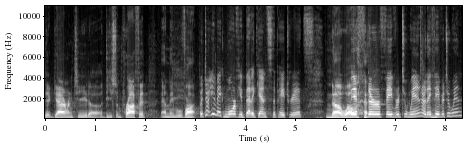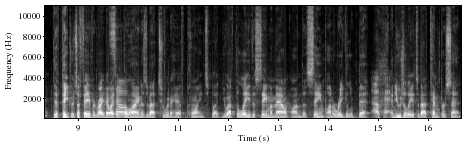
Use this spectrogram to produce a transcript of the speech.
They're guaranteed a, a decent profit, and they move on. But don't you make more if you bet against the Patriots? No, well, if they're favored to win? Are they favored to win? The Patriots are favored right now. I think the line is about two and a half points, but you have to lay the same amount on the same on a regular bet. Okay. And usually it's about ten percent.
